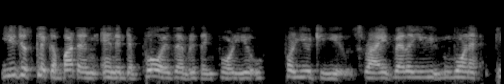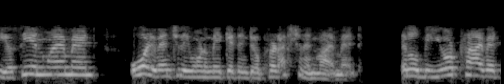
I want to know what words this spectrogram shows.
You just click a button and it deploys everything for you for you to use, right? Whether you want a POC environment or eventually want to make it into a production environment, it'll be your private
